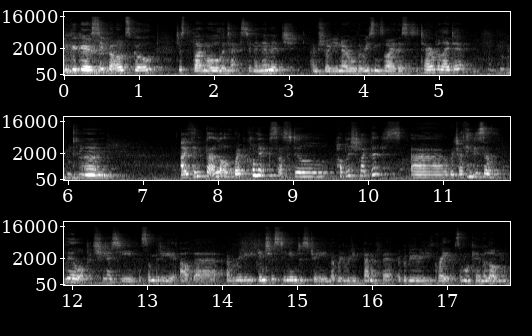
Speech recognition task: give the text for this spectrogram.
You could go super old school, just bung all the text in an image. I'm sure you know all the reasons why this is a terrible idea. Um, I think that a lot of webcomics are still published like this, uh, which I think is a real opportunity for somebody out there, a really interesting industry that would really benefit. It would be really great if someone came along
